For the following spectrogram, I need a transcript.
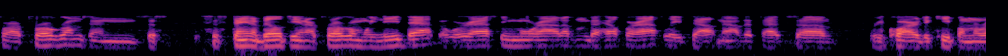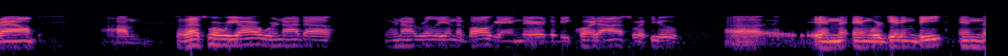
for our programs and sus- sustainability in our program. We need that, but we're asking more out of them to help our athletes out now that that's uh, required to keep them around. Um, so that's where we are. We're not. Uh, we're not really in the ball game there, to be quite honest with you. Uh, and and we're getting beat in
